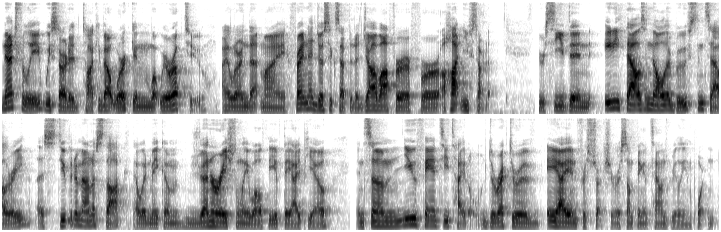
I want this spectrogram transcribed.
Naturally, we started talking about work and what we were up to. I learned that my friend had just accepted a job offer for a hot new startup. He received an $80,000 boost in salary, a stupid amount of stock that would make him generationally wealthy if they IPO, and some new fancy title, Director of AI Infrastructure, or something that sounds really important.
